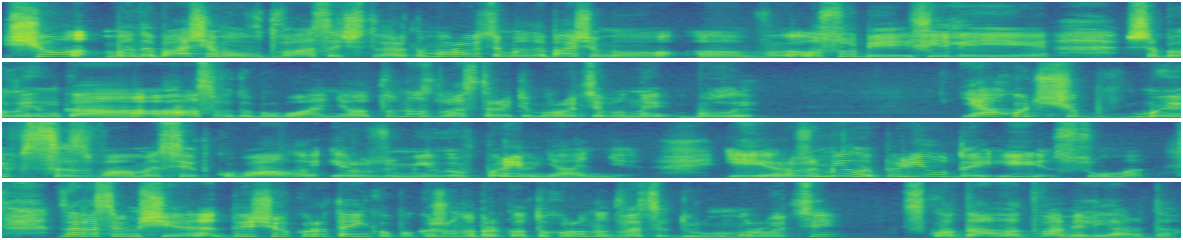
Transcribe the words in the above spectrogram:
що ми не бачимо в 2024 році? Ми не бачимо е, в особі філії Шебелинка газвидобування. От у нас в 2023 році вони були. Я хочу, щоб ми все з вами слідкували і розуміли в порівнянні. І розуміли періоди і суми. Зараз я вам ще дещо коротенько покажу. Наприклад, охорона у 2022 році складала 2 мільярда.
